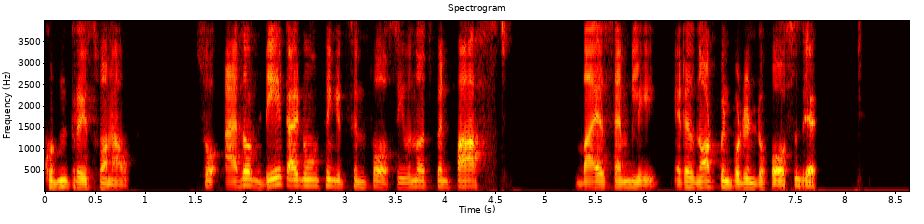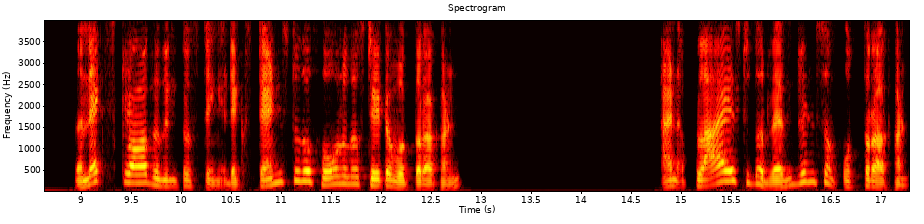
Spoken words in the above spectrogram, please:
couldn't trace one out. So as of date, I don't think it's in force, even though it's been passed by assembly. It has not been put into force as yet. The next clause is interesting. It extends to the whole of the state of Uttarakhand and applies to the residents of Uttarakhand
